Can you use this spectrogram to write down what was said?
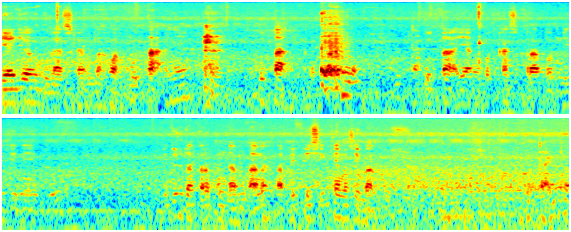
dia juga menjelaskan bahwa kutanya, kuta, kuta yang bekas keraton di sini itu itu sudah terpendam tanah tapi fisiknya masih bagus. kuta itu?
